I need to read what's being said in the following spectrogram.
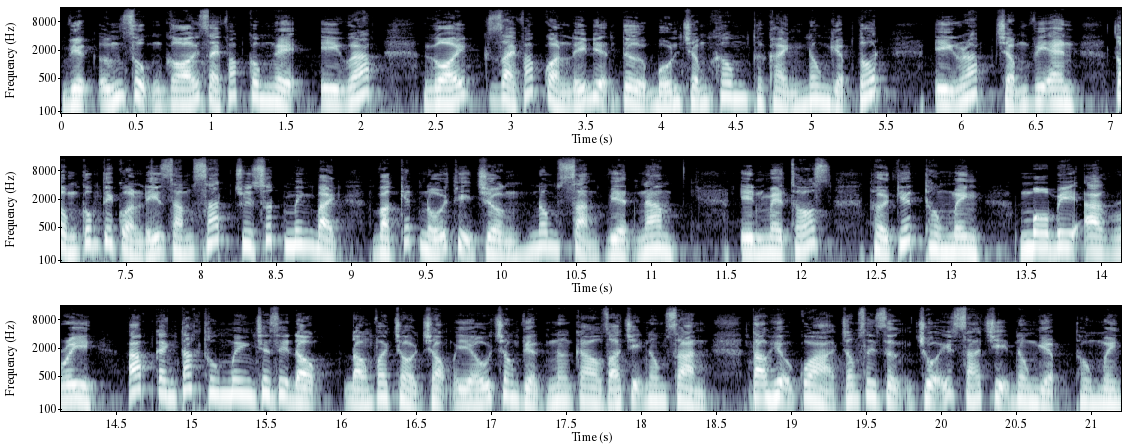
việc ứng dụng gói giải pháp công nghệ eGrab, gói giải pháp quản lý điện tử 4.0 thực hành nông nghiệp tốt, egrab.vn, Tổng công ty quản lý giám sát truy xuất minh bạch và kết nối thị trường nông sản Việt Nam, InMetos, thời tiết thông minh, Mobi Agri, app canh tác thông minh trên di động đóng vai trò trọng yếu trong việc nâng cao giá trị nông sản, tạo hiệu quả trong xây dựng chuỗi giá trị nông nghiệp thông minh.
